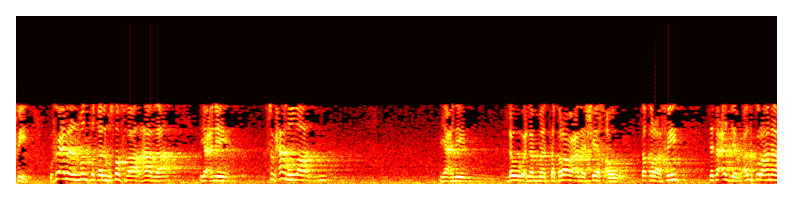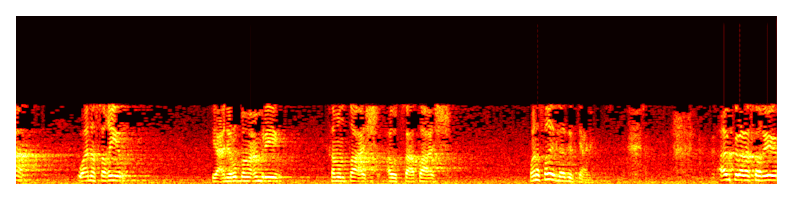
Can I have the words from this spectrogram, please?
فيه. وفعلا المنطق المصفى هذا يعني سبحان الله يعني لو لما تقرأه على الشيخ أو تقرأ فيه تتعجب. أذكر أنا وأنا صغير يعني ربما عمري 18 أو 19 وأنا صغير لا زلت يعني. أذكر أنا صغير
